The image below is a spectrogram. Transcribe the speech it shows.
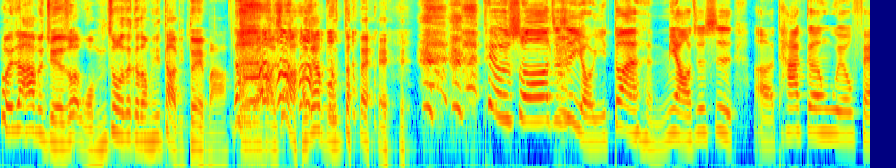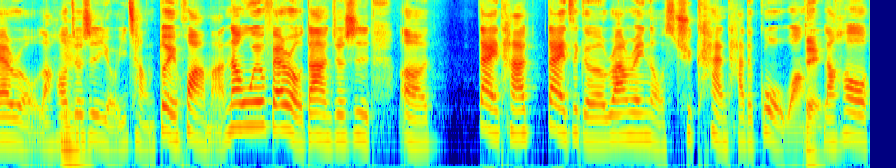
会让他们觉得说我们做这个东西到底对吗？对不对？好像好像不对。譬如说，就是有一段很妙，就是呃，他跟 Will Ferrell，然后就是有一。一场对话嘛，那 Will Ferrell 当然就是呃。带他带这个 Ryan Reynolds 去看他的过往，对，然后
